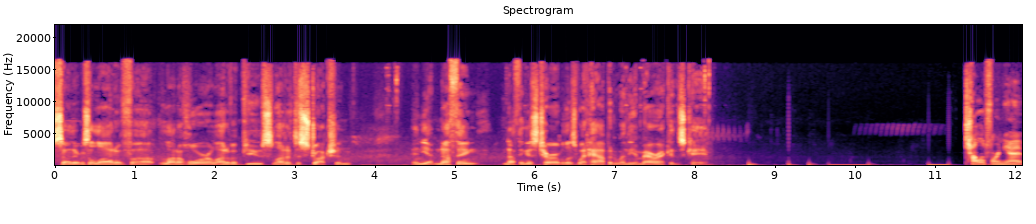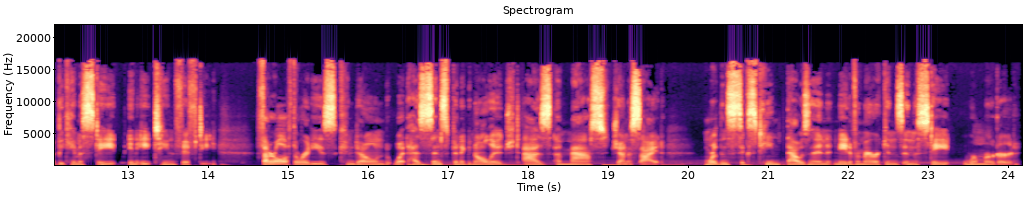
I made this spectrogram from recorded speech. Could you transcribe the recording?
So there was a lot of uh, a lot of horror, a lot of abuse, a lot of destruction, and yet nothing nothing as terrible as what happened when the Americans came. California became a state in 1850. Federal authorities condoned what has since been acknowledged as a mass genocide. More than 16,000 Native Americans in the state were murdered.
